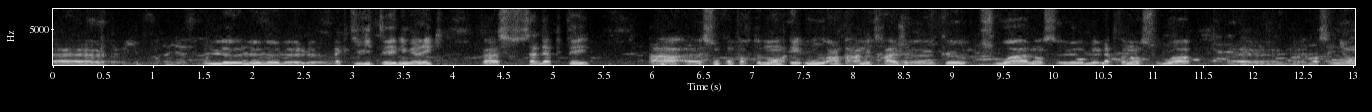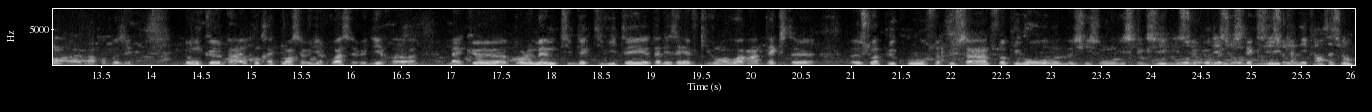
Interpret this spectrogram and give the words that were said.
euh, l'activité numérique va s'adapter à euh, son comportement et ou à un paramétrage euh, que soit l'apprenant, soit l'enseignant va proposer. Donc concrètement, ça veut dire quoi? Ça veut dire bah, que pour le même type d'activité, tu as des élèves qui vont avoir un texte soit plus court, soit plus simple, soit plus gros, s'ils sont dyslexiques ou sur, avec on est open sur- on est dyslexique. sur la différenciation.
